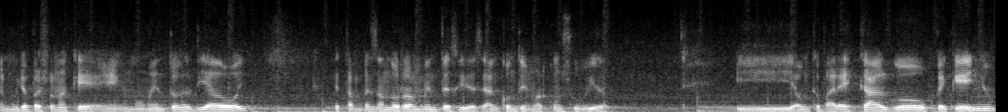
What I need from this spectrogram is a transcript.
Hay muchas personas que en el momento, en el día de hoy, están pensando realmente si desean continuar con su vida. Y aunque parezca algo pequeño,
